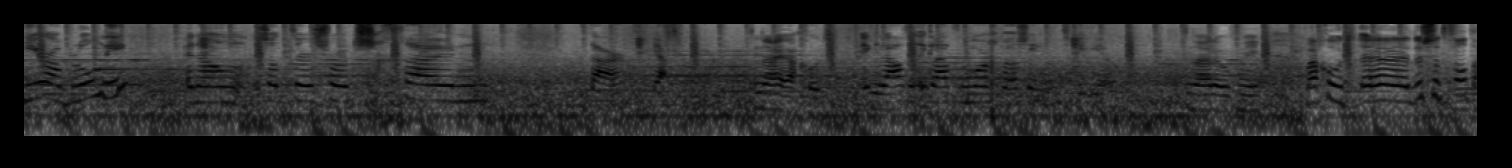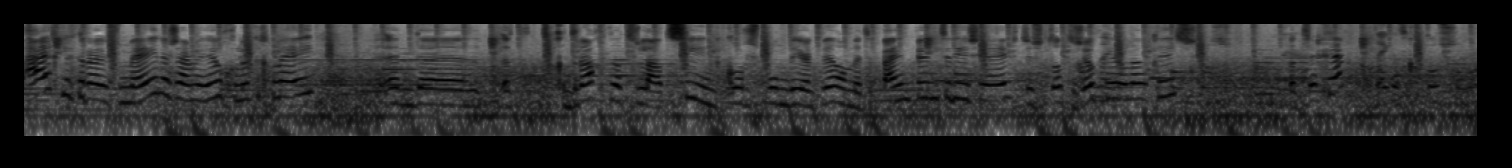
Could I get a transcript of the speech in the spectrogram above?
hier al blondie en dan zat er een soort schuin daar. Ja, Nou ja, goed. ik laat, ik laat het morgen wel zien in de video. Nou, dat hoeft niet. Maar goed, eh, dus het valt eigenlijk reuze mee. Daar zijn we heel gelukkig mee. En de, het gedrag dat ze laat zien correspondeert wel met de pijnpunten die ze heeft. Dus dat is ook heel logisch. Wat zeg je? Dat betekent getossen.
